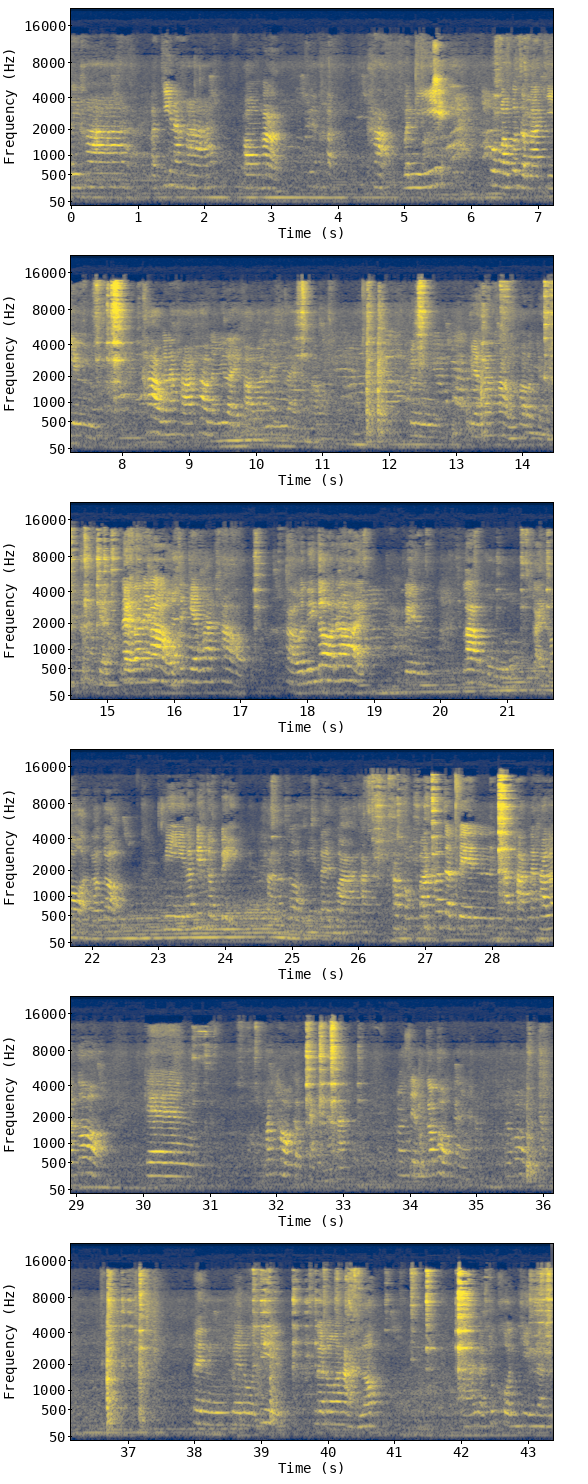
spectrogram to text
วัสดีค่ะปักกี้นะคะเอาค่ะค่ะ ค่ะ วันนี้พวกเราก็จะมากินข้าวกันนะคะ ข้าวในวิไลค่ะร้านในวิไลของเราเป็นแกงราดข้าวหรือข้าวราดแกงแกงแกงราดข้าวน่จะแกงราดข้าว ค่ะ วันนี้ก็ได้เป็นลาบหมูไก่ทอดแล้วก็มีน้ำพริกกะปิค่ะแล้วก็มีแตงกวาค่ะข้าวของฟ้าก็จะเป็นผัดผักนะคะ แล้วก็ แกงฟักทองกับไก่นะคะมาเสียมกระเพราไก่ค่ะ แล้วก็หมูสับเป็นเมนูที่เมนูอาหารเนาะอาหารแบบทุกคนกินกัน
